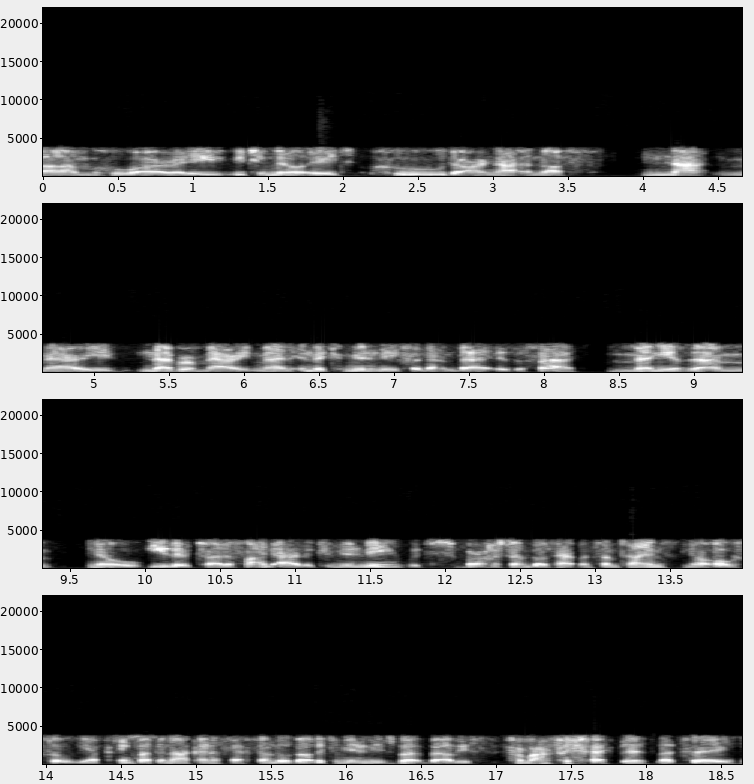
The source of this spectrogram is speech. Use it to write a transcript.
um, who are already reaching middle age who there are not enough not married, never married men in the community for them. That is a fact. Many of them you know, either try to find out of the community, which Baruch Hashem does happen sometimes. You know, also you have to think about the knock-on effects on those other communities. But, but at least from our perspective, let's say,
